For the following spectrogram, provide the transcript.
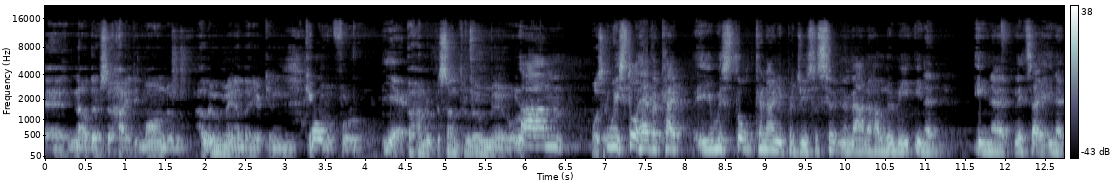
Uh, now there's a high demand of halloumi, and then you can, can Well, go for Yeah. hundred percent halloumi, or Um, was it? we still have a cap. We still can only produce a certain amount of halloumi in a in a let's say in a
